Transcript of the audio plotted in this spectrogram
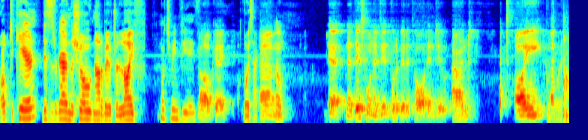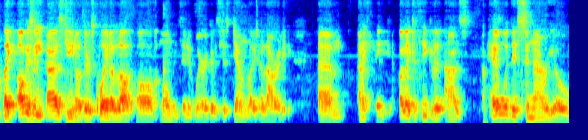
Up to Kieran. This is regarding the show, not about your life. What do you mean VAs? Oh, okay. Voice acting. Um, Oh. Yeah, now this one I did put a bit of thought into, and I like obviously as Gino, there's quite a lot of moments in it where there's just downright hilarity, um, and I think I like to think of it as how would this scenario,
